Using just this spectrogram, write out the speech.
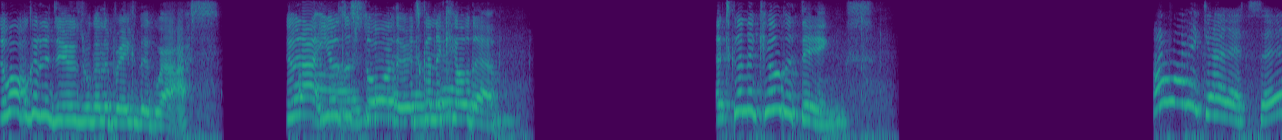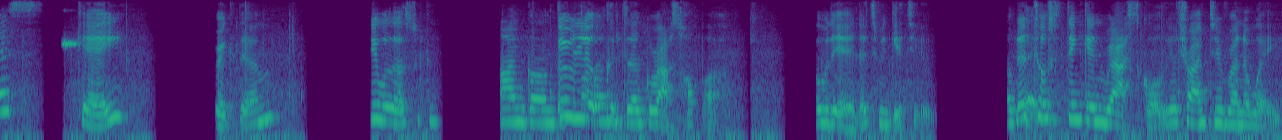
So what we're gonna do is we're gonna break the grass. Do not use a Ah, sword, or it's gonna kill them. It's gonna kill the things. I want to get it, sis. Okay. Break them. See what else we can. I'm going to. Oh look, it's a grasshopper. Over there, let me get you. Okay. Little stinking rascal, you're trying to run away.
